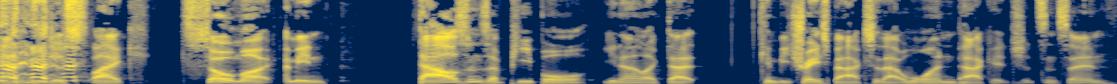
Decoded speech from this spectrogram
And he just like so much I mean thousands of people you know like that can be traced back to that one package. It's insane.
